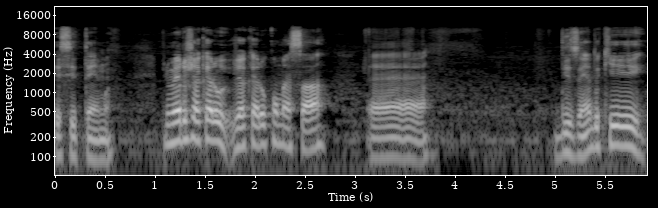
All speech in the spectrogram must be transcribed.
esse tema. Primeiro já quero, já quero começar é, dizendo que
